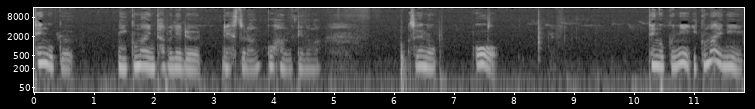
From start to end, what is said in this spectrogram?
天国に行く前に食べれるレストランご飯っていうのがそういうのを天国に行く前に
